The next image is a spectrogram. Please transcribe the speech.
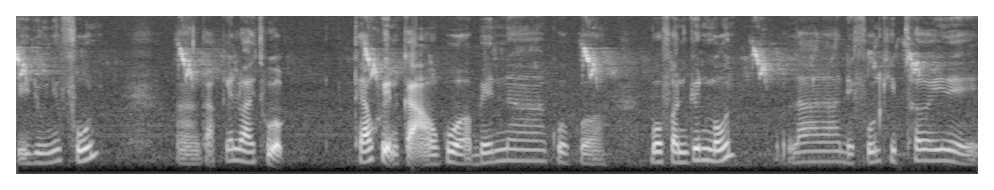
ví dụ như phun à, các cái loại thuốc theo khuyến cáo của bên à, của của bộ phận chuyên môn là để phun kịp thời để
